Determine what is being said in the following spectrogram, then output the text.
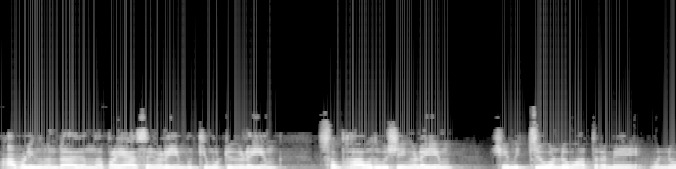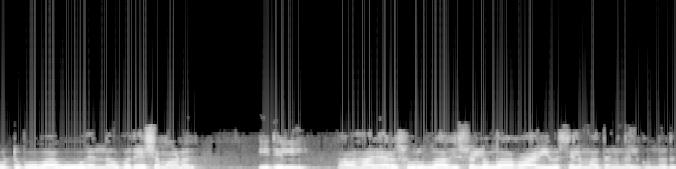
അവളിൽ നിന്നുണ്ടാകുന്ന പ്രയാസങ്ങളെയും ബുദ്ധിമുട്ടുകളെയും സ്വഭാവ ദൂഷ്യങ്ങളെയും ക്ഷമിച്ചുകൊണ്ട് മാത്രമേ മുന്നോട്ടു പോവാവൂ എന്ന ഉപദേശമാണ് ഇതിൽ മഹാന റസൂറുല്ലാഹി സല്ലാഹു അലൈഹി വസ്ലമ തങ്ങൾ നൽകുന്നത്.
